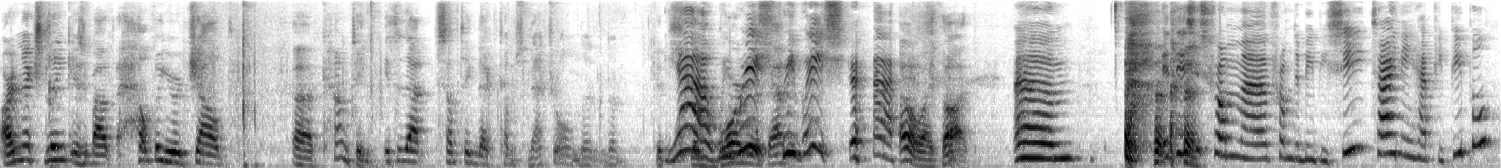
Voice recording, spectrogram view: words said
Our next link is about helping your child uh, counting. Isn't that something that comes natural? The, the kids Yeah, we wish, we wish. Oh, I thought. Um, this is from uh, from the BBC, Tiny Happy People.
